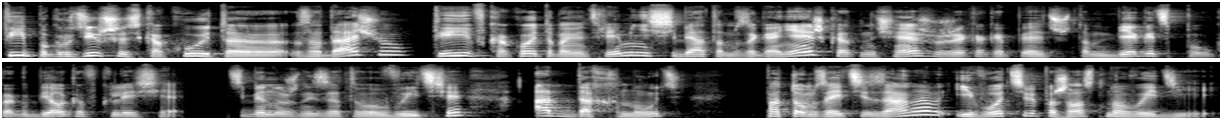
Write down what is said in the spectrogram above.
Ты, погрузившись в какую-то задачу, ты в какой-то момент времени себя там загоняешь, когда ты начинаешь уже, как опять же, там бегать, как белка в колесе. Тебе нужно из этого выйти, отдохнуть, потом зайти заново, и вот тебе, пожалуйста, новые идеи.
